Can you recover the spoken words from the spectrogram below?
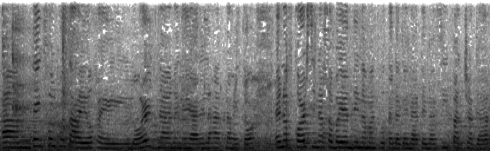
Um, thankful po tayo kay Lord na nangyayari lahat ng ito. And of course, sinasabayan din naman po talaga natin ng sipag, tiyaga.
